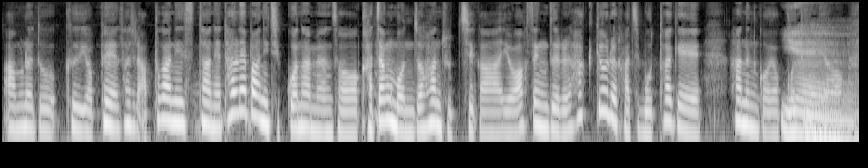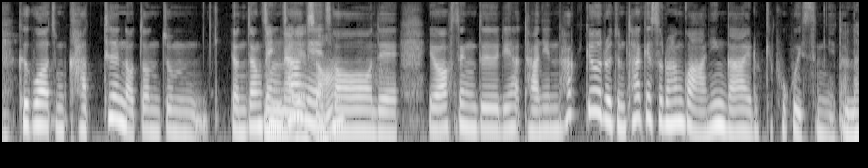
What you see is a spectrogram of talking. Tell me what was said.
아무래도 그 옆에 사실 아프가니스탄의 탈레반이 집권하면서 가장 먼저 한 조치가 여학생들을 학교를 가지 못하게 하는 거였거든요. 예. 그거와 좀 같은 어떤 좀 연장선상에서 네, 여학생들이 다니는 학 학교를 좀 타겟으로 한 거 아닌가 이렇게 보고 있습니다. 네.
